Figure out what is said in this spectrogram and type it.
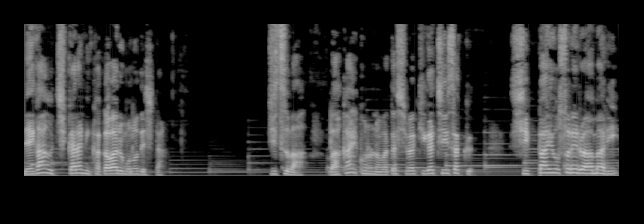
願う力に関わるものでした。実は、若い頃の私は気が小さく、失敗を恐れるあまり、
